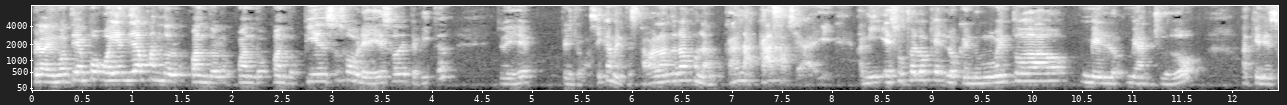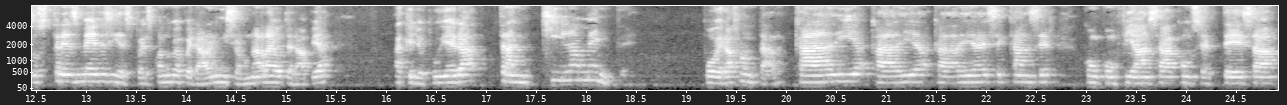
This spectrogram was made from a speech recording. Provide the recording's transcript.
pero al mismo tiempo, hoy en día cuando, cuando, cuando, cuando pienso sobre eso de Pepita, yo dije, pues yo básicamente estaba hablando con la boca de la casa, o sea, a mí eso fue lo que, lo que en un momento dado me, me ayudó a que en esos tres meses y después cuando me operaron hicieron una radioterapia, a que yo pudiera tranquilamente poder afrontar cada día, cada día, cada día ese cáncer con confianza, con certeza.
